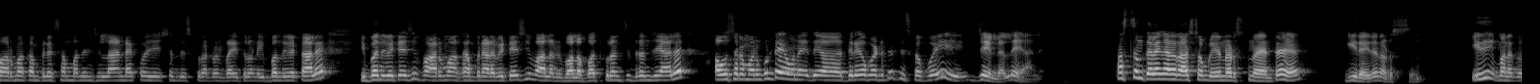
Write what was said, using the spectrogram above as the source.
ఫార్మా కంపెనీలకు సంబంధించి ల్యాండ్ అక్వైజేషన్ తీసుకున్నటువంటి రైతులను ఇబ్బంది పెట్టాలి. ఇబ్బంది పెట్టేసి ఫార్మా కంపెనీ అడబెట్టేసి వాళ్ళని వాళ్ళ బతుకులను సిద్ధం చేయాలి. అవసరం అనుకుంటే ఏమైనా తిరగబడితే తీసుకుపోయి జైల్లో వేయాలి ప్రస్తుతం తెలంగాణ రాష్ట్రంలో ఏం నడుస్తున్నాయంటే గీదైతే నడుస్తుంది. ఇది మనకు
